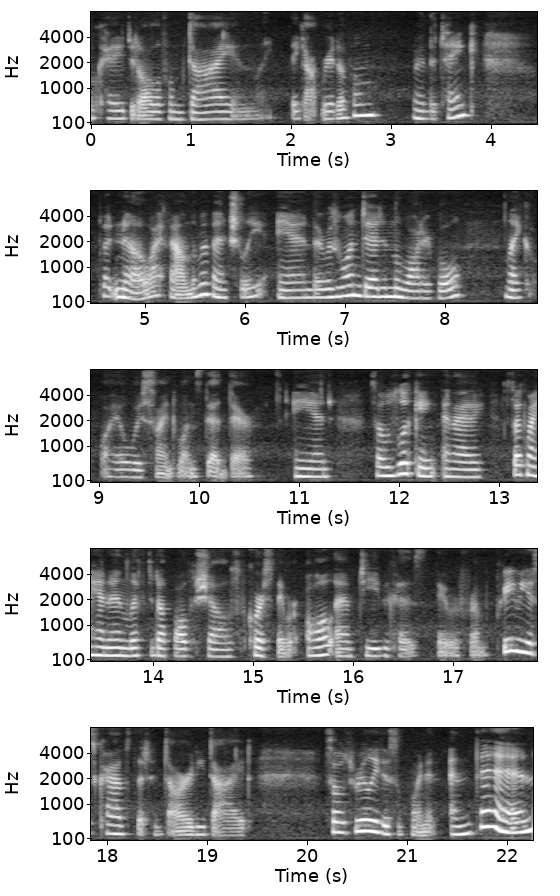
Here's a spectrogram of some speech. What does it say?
okay, did all of them die and like they got rid of them or the tank? But no, I found them eventually and there was one dead in the water bowl. Like I always find ones dead there. And so I was looking and I stuck my hand in and lifted up all the shells. Of course, they were all empty because they were from previous crabs that had already died. So I was really disappointed. And then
